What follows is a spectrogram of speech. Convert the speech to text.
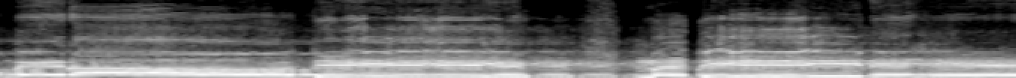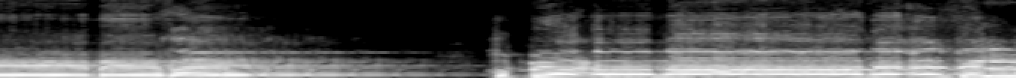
من عادي مدينة خب مغا بأمان أزل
